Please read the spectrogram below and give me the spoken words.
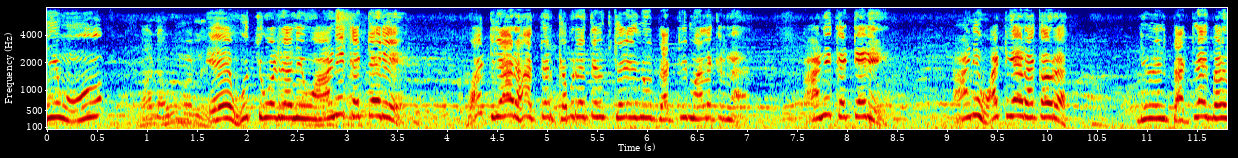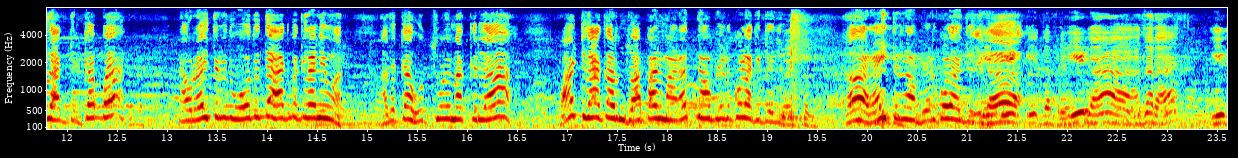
ನೀವು ಏ ಹುಚ್ಚುಗೊಳ್ರೆ ನೀವು ಆಣಿ ಕಟ್ಟೇರಿ. ಒಟ್ಟು ಯಾರು ಹಾಕ್ತಾರೆ ಕಬ್ರತೆ ಅಂತ ಅಂತ ನೀವು ಫ್ಯಾಕ್ಟ್ರಿ ಮಾಲಕರನ್ನ. ಆಣಿ ಕಟ್ಟೇರಿ. ಆಣಿ ಒಟ್ಟು ಯಾರು ಹಾಕವ್ರ? ನೀವೇನು ಫ್ಯಾಕ್ಟ್ರಿಯಾಗಿ ಬೆಳೆದು ಹಾಕ್ತೀರಿ ಕಬ್ಬ? ನಾವು ರೈತರದ್ದು ಓದಿದ್ದೆ ಹಾಕ್ಬೇಕಲ್ಲ ನೀವು. ಅದಕ್ಕೆ ಹುಚ್ಚುಳಿ ಮಕ್ಕಳ ಒಟ್ಟಿಗೆ ಹಾಕೋರು ಜೋಪಾನ ಮಾಡೋದು ನಾವು ಬೇಡ್ಕೊಳಕಿದ್ದೀವಿ ಹಾಂ ರೈತರು ನಾವು ಬೇಡ್ಕೊಳಕಿದ್ದೀವಿ ಈಗ ಈಗ ಅದರ ಈಗ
